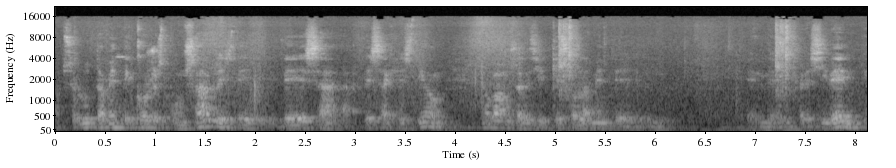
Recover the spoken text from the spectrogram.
absolutamente corresponsables de, esa, esa, gestión. No vamos a decir que solamente el, el presidente.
